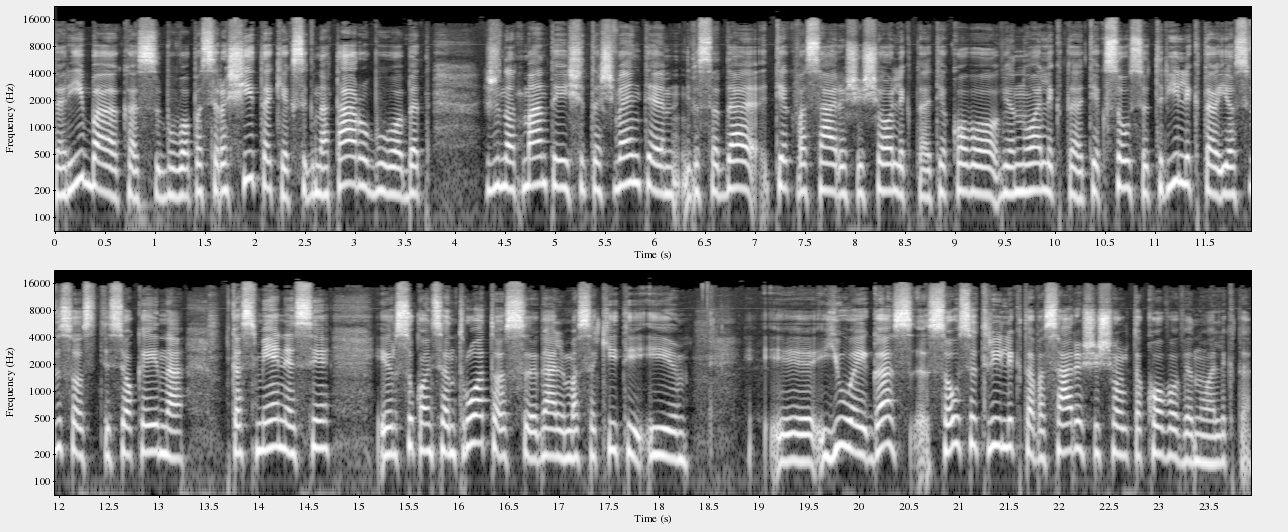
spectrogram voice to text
taryba, kas buvo pasirašyta, kiek signatarų buvo, bet Žinot, man tai šita šventė visada tiek vasario 16, tiek kovo 11, tiek sausio 13, jos visos tiesiog eina kas mėnesį ir sukoncentruotos, galima sakyti, į jų eigas sausio 13, vasario 16, kovo 11.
